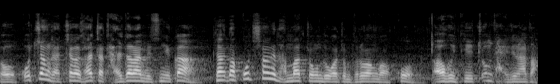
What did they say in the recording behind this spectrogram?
어, 고추장 자체가 살짝 달달함이 있으니까 그냥 딱 고추장의 단맛 정도가 좀 들어간 것 같고 아, 그 뒤에 좀 달긴 하다.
